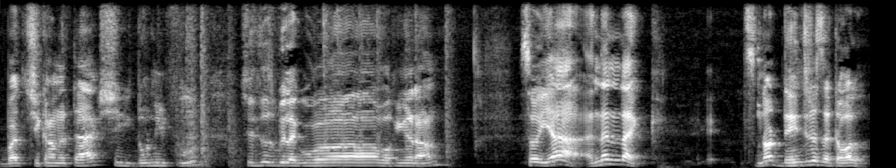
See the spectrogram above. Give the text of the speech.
But she can't attack, she don't need food. She just be like walking around. So yeah, and then like it's not dangerous at all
